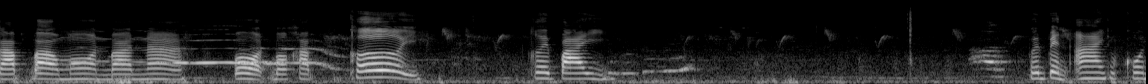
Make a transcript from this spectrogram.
กับบ่าวมอนบ้านหน้าปอดบอครับ เคย เคยไป เพื่อนเป็นอ้ายทุกคน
